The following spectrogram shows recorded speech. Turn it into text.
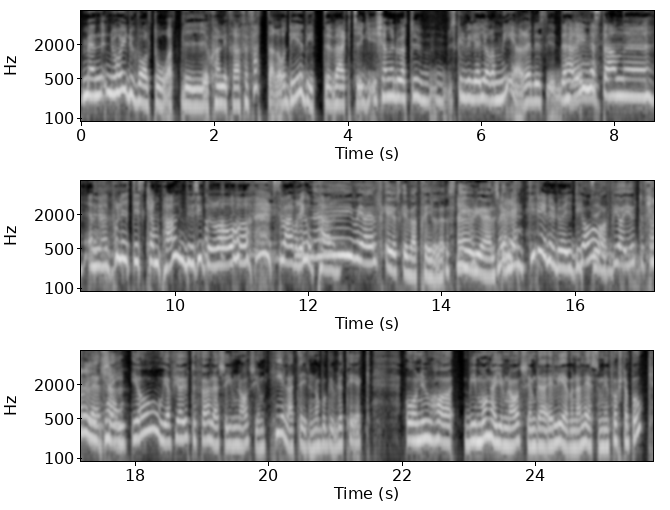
Men nu har ju du valt då att bli skönlitterär författare och det är ditt verktyg. Känner du att du skulle vilja göra mer? Det, här är ju nästan eh, en politisk kampanj du sitter och svarvar ihop här. Nej, men jag älskar ju att skriva thrillers. Det är ju det jag älskar. Men räcker det nu då i ditt Ja, för jag är ute och föreläser. Jo, jag är ute och föreläser i gymnasium hela tiden och på bibliotek. Och nu har vi många gymnasium där eleverna läser min första bok.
